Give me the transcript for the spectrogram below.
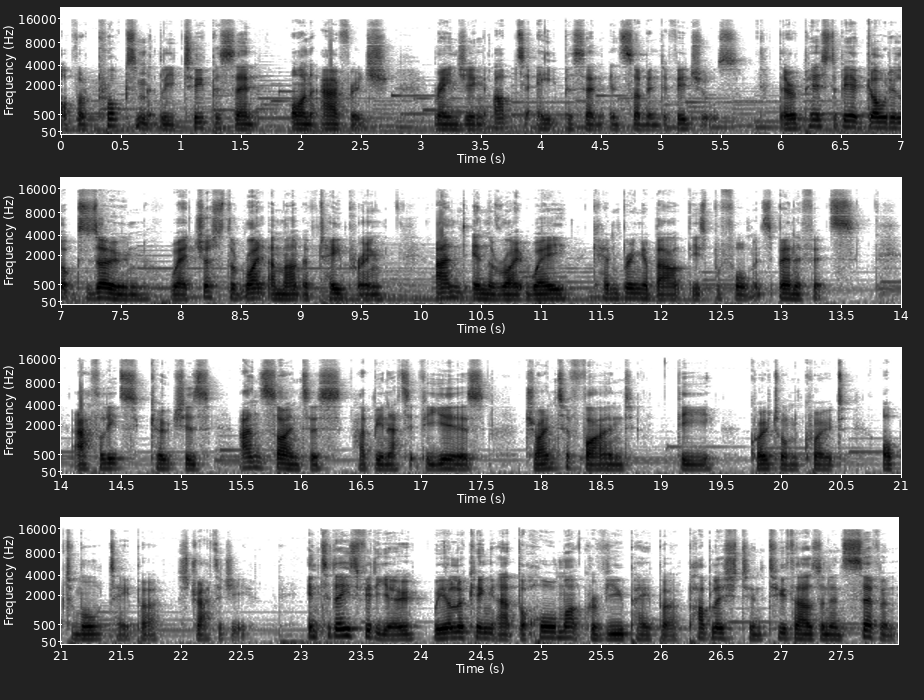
of approximately 2% on average, ranging up to 8% in some individuals. There appears to be a Goldilocks zone where just the right amount of tapering and in the right way can bring about these performance benefits. Athletes, coaches, and scientists have been at it for years trying to find the quote unquote optimal taper strategy. In today's video, we are looking at the Hallmark Review paper published in 2007,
